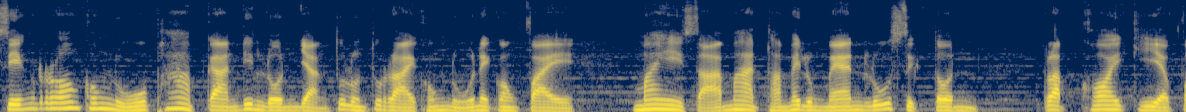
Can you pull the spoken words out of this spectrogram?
เสียงร้องของหนูภาพการดิ้นรนอย่างทุรนทุรายของหนูในกองไฟ ไม่สามารถทำให้ลุงแมนรู้สึกตน กลับคอยเขี่ยไฟ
